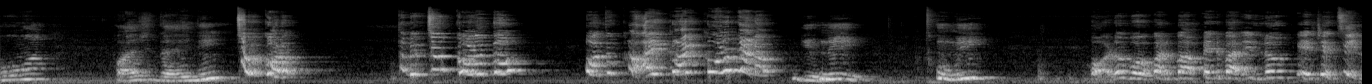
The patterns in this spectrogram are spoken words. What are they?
বৌমা পায়েস দেয়নি? চুপ করো। তুমি চুপ করো তো। অত কাই কাই করো কেন? গিন্নি তুমি? বড় বৌমার বাপের বাড়ির লোক এসেছিল।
